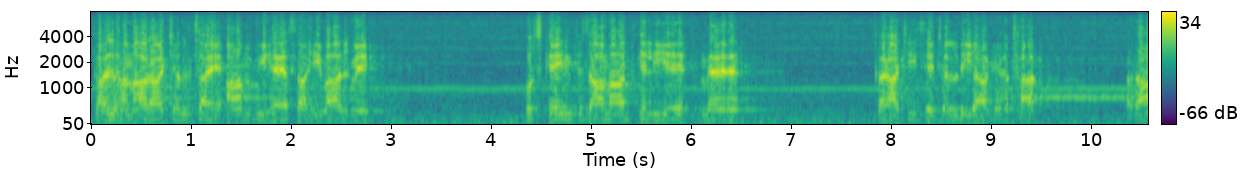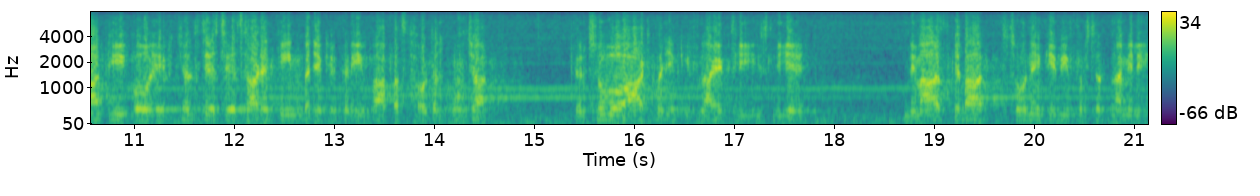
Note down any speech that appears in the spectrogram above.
کل ہمارا جلسہ عام بھی ہے ساہی وال میں۔ اس کے انتظامات کے لیے میں کراچی سے جلدی آ گیا تھا۔ رات ہی کو ایک جلسے سے ساڑھے تین بجے کے قریب واپس ہوٹل پہنچا۔ پھر صبح آٹھ بجے کی فلائٹ تھی، اس لیے نماز کے بعد سونے کی بھی فرصت نہ ملی۔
